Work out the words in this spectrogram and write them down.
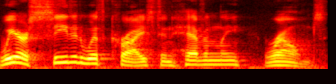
We are seated with Christ in heavenly realms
